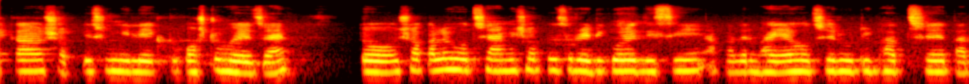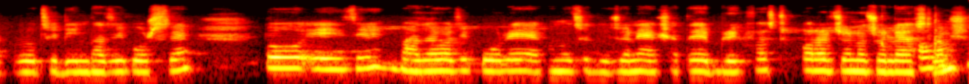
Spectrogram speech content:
একা সব কিছু মিলে একটু কষ্ট হয়ে যায়। তো সকালে হচ্ছে আমি সব কিছু রেডি করে দিছি। আপনাদের ভাইয়া হচ্ছে রুটি ভাজছে তারপর হচ্ছে ডিম ভাজি করছে। তো এই যে ভাজাভাজি করে এখন হচ্ছে দুজনে একসাথে ব্রেকফাস্ট করার জন্য চলে আসলাম। অবশ্য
